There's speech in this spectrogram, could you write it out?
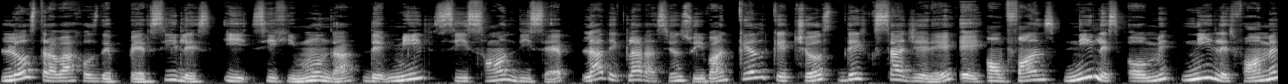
los trabajos de Persiles y Sigismunda de 1617, la déclaration suivante quelque chose d'exagéré et en France ni les hommes ni les femmes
